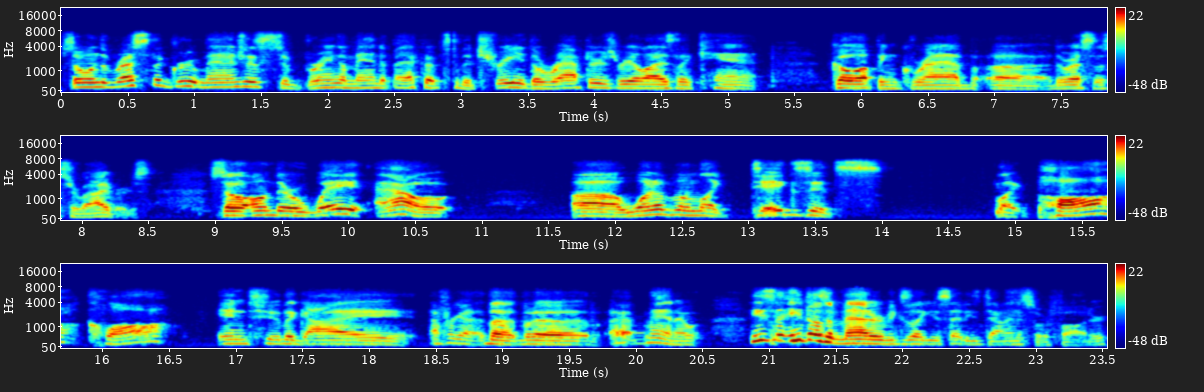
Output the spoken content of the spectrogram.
So when the rest of the group manages to bring Amanda back up to the tree, the raptors realize they can't go up and grab uh, the rest of the survivors. So on their way out, uh, one of them like digs its like paw claw into the guy. I forgot the the uh, man. I, he's he doesn't matter because like you said he's dinosaur fodder.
